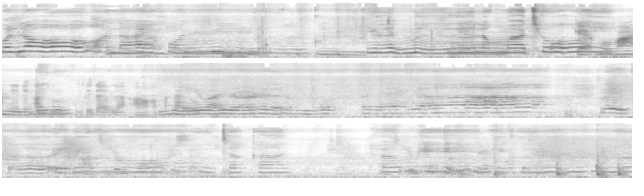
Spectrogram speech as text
บนโลกออนไลน์คนอืมยืนมือลงมาช่วยแกะมื่อวานนี่เลยค่ะสิได้แล้วเอาเอามันในได้ลูกวันเริ่มหมดแรงไม่เคยได้รู้จักกันทั้งที่ไม่เคยมา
